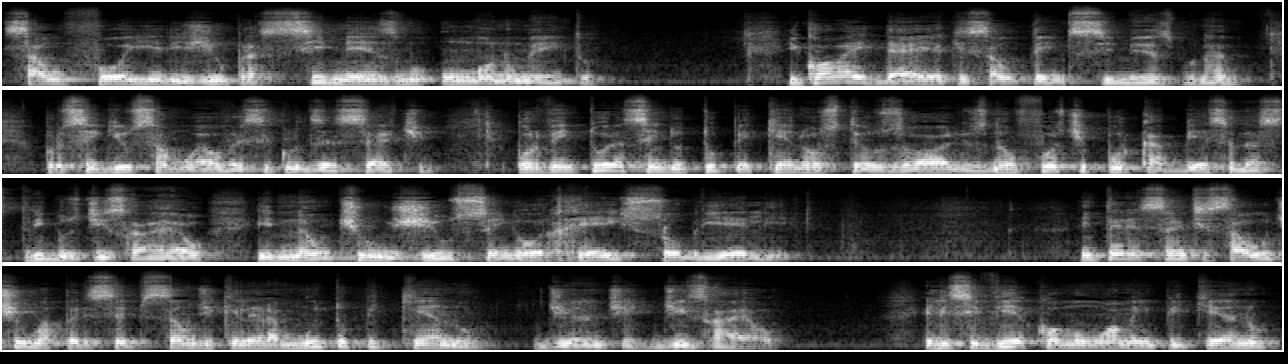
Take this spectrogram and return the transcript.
Saul foi e erigiu para si mesmo um monumento. E qual é a ideia que Saul tem de si mesmo, né? Prosseguiu Samuel, versículo 17: Porventura, sendo tu pequeno aos teus olhos, não foste por cabeça das tribos de Israel, e não te ungiu o Senhor rei sobre ele? Interessante, Saul tinha uma percepção de que ele era muito pequeno diante de Israel. Ele se via como um homem pequeno,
